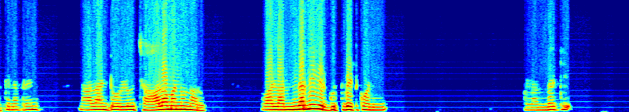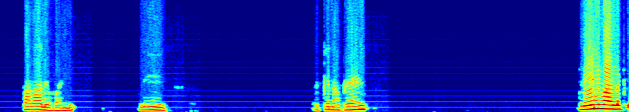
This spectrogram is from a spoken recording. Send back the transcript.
ఓకేనా ఫ్రెండ్స్ నాలాంటి వాళ్ళు చాలా మంది ఉన్నారు. వాళ్ళందరినీ మీరు గుర్తుపెట్టుకొని వాళ్ళందరికీ స్థలాలు ఇవ్వండి. ప్లీజ్ ఓకేనా ఫ్రెండ్స్ లేని వాళ్ళకి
